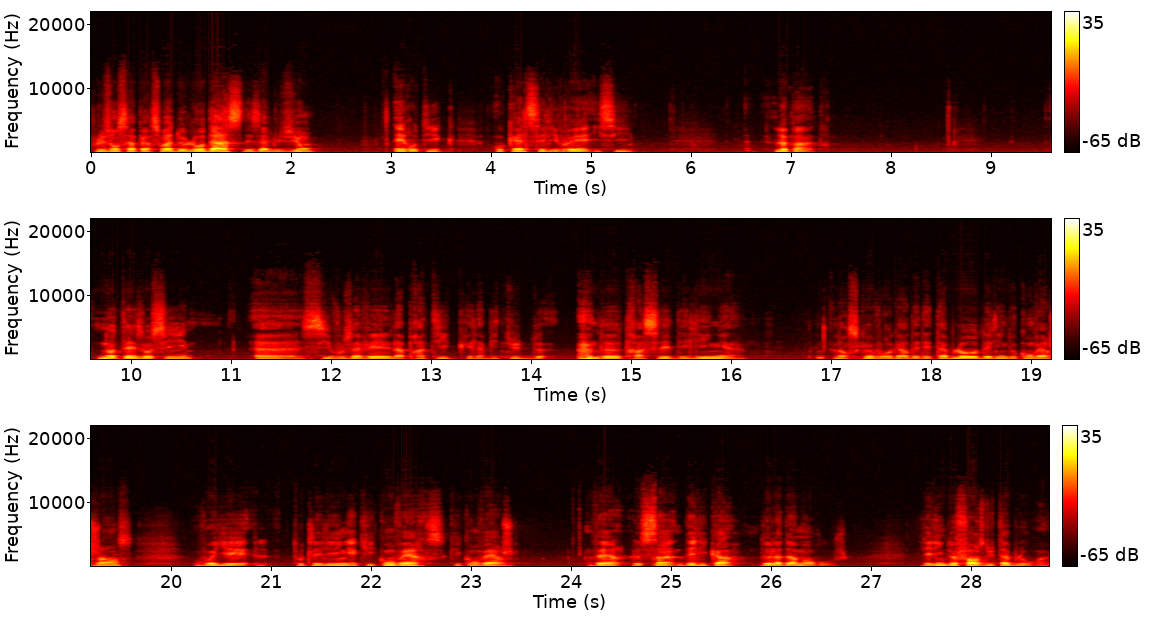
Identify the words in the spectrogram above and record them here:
plus on s'aperçoit de l'audace des allusions érotiques auxquelles s'est livré ici le peintre. Notez aussi euh, si vous avez la pratique et l'habitude de, tracer des lignes lorsque vous regardez des tableaux, des lignes de convergence, vous voyez toutes les lignes qui convergent, vers le sein délicat de la dame en rouge. Les lignes de force du tableau, hein.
